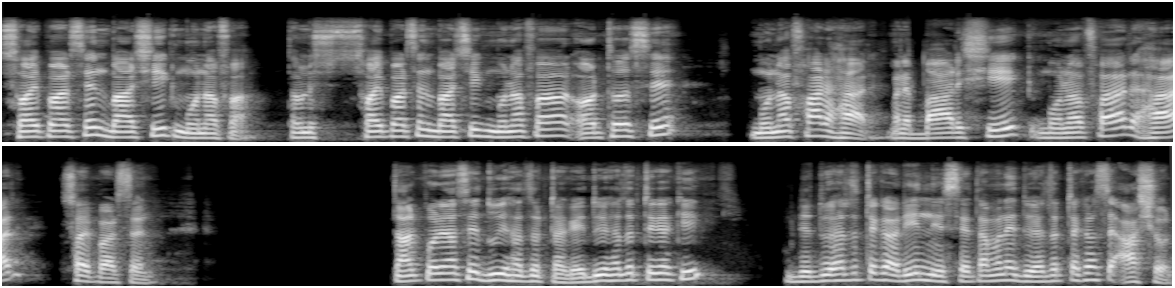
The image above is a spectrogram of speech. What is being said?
ছয় পার্সেন্ট বার্ষিক মুনাফা। তার মানে ছয় পার্সেন্ট বার্ষিক মুনাফার অর্থ হচ্ছে মুনাফার হার মানে বার্ষিক মুনাফার হার ছয় পার্সেন্ট তারপরে আছে দুই হাজার টাকা। এই দুই হাজার টাকা কি? যে দুই হাজার টাকা ঋণ নিচ্ছে তার মানে দুই হাজার টাকা হচ্ছে আসল।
